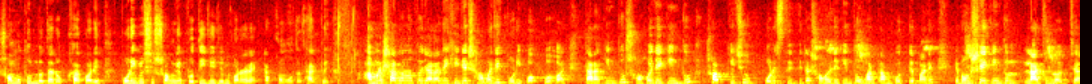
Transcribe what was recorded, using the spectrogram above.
সমতুল্যতা রক্ষা করে, পরিবেশের সঙ্গে প্রতিযোজন করার একটা ক্ষমতা থাকবে। আমরা সাধারণত যারা দেখি যে সামাজিক পরিপক্ক হয়, তারা কিন্তু সহজে কিন্তু সব কিছু পরিস্থিতিটা সহজে কিন্তু ওভারকাম করতে পারে এবং সে কিন্তু লাজ লজ্জা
